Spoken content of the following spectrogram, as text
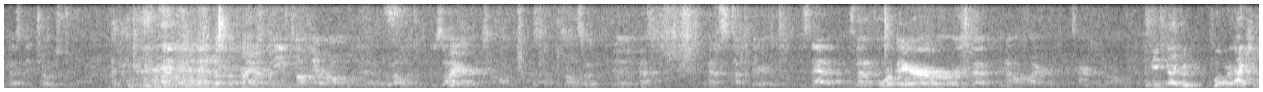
because they chose to. And the planets beings on their own, and a will and desires and all that kind of stuff. It's also uh, kind of, kind of stuck there. Is that a, is that a forebear, or is that an outlier? It's hard to know. I mean, I feel like we're, what we're actually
